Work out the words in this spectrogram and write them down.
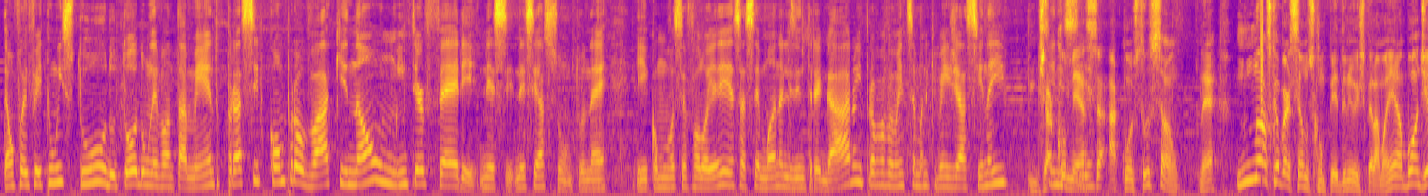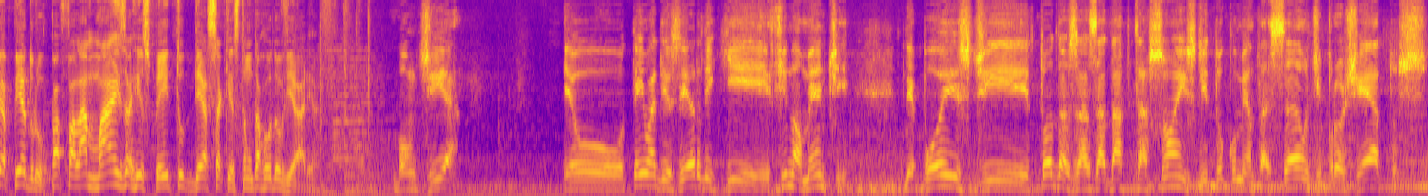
Então foi feito um estudo, todo um levantamento para se comprovar que não interfere nesse, nesse assunto, né? E como você falou, aí, essa semana eles entregaram e provavelmente semana que vem já assina e já começa a construção, né? Nós conversamos com o Pedrinho hoje pela manhã. Bom dia, Pedro, para falar mais a respeito dessa questão da rodoviária. Bom dia. Eu tenho a dizer de que finalmente, depois de todas as adaptações de documentação, de projetos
